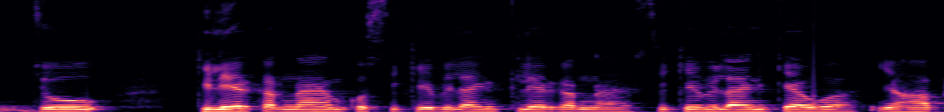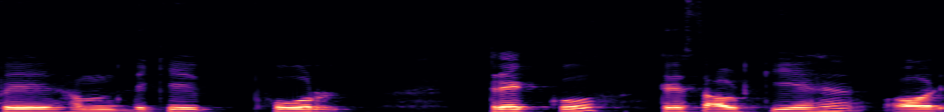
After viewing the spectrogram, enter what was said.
जो क्लियर करना है, हमको सी के बी लाइन क्लियर करना है। सी के बी लाइन क्या हुआ? यहाँ पे हम देखिए फोर ट्रैक को ट्रेस आउट किए हैं और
